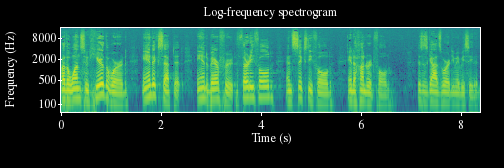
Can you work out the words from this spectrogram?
are the ones who hear the word and accept it and bear fruit thirtyfold and sixtyfold and a hundredfold. This is God's word. You may be seated.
